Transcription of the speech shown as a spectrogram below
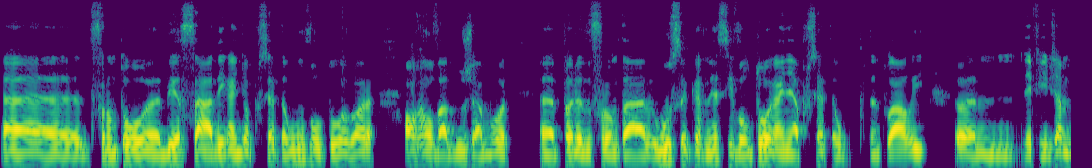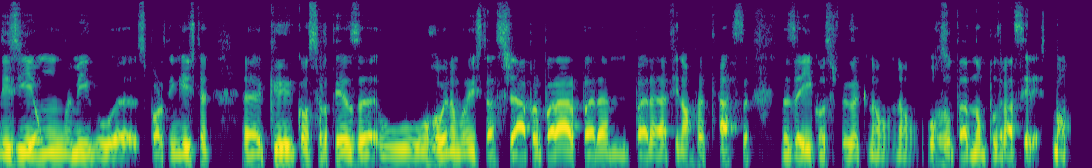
uh, defrontou a Bessade e ganhou por 7 a 1, voltou agora ao relevado do Jamor, para defrontar o Sacavenense e voltou a ganhar por 7 a 1. Portanto, há ali, um, enfim, já me dizia um amigo uh, sportinguista uh, que com certeza o, o Ruben Amorim está-se já a preparar para, para a final da taça, mas aí com certeza que não, não, o resultado não poderá ser este. Bom,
